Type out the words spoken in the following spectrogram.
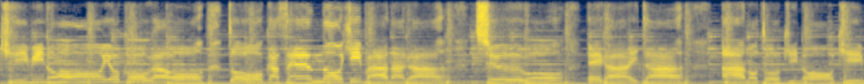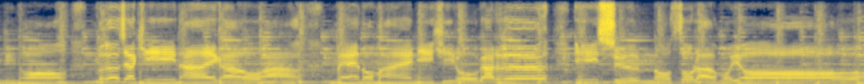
君の横顔。導火線の火花が宙を描いた。あの時の君の無邪気な笑顔は目の前に広がる一瞬の空模様。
